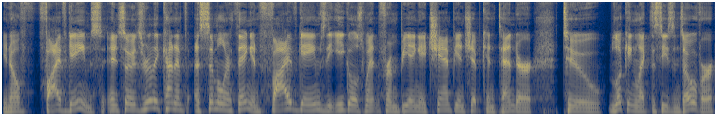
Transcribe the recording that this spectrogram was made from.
you know, five games. And so it's really kind of a similar thing. In five games, the Eagles went from being a championship contender to looking like the season's over.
